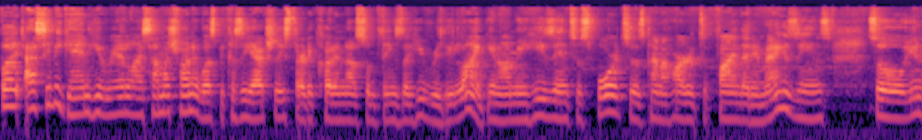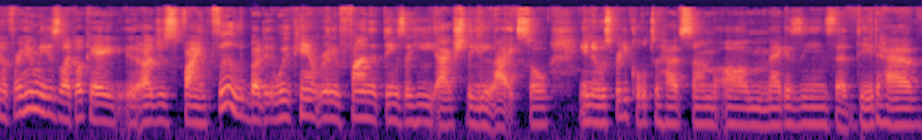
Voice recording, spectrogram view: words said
But as he began, he realized how much fun it was because he actually started cutting out some things that he really liked. You know, I mean, he's into sports, so it's kind of harder to find that in magazines. So, you know, for him, he's like, okay, I just find food, but we can't really find the things that he actually likes. So, you know, it was pretty cool to have some um, magazines that did have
